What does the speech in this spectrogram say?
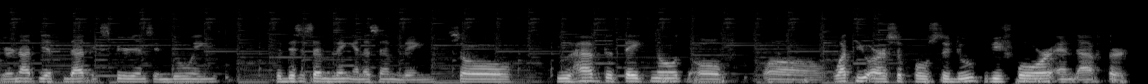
You're not yet that experienced in doing the disassembling and assembling. So you have to take note of uh, what you are supposed to do before and after.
